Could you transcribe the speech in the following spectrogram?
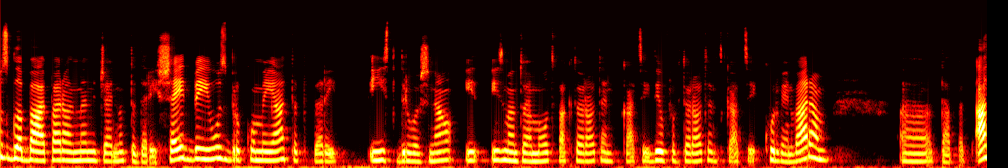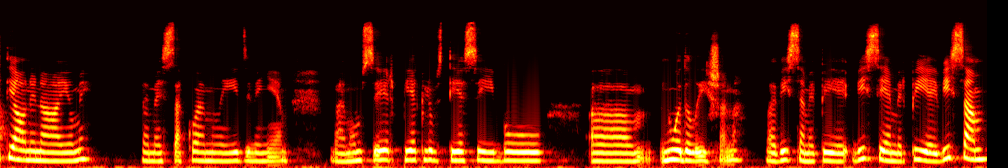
uzglabāja parolu menedžeri. Nu, tad arī šeit bija uzbrukumi, jā, tad, tad arī īsti droši nav. Izmantojam multifaktoru autentifikāciju, divu faktoru autentifikāciju, kur vien varam. Uh, tāpat atjauninājumi, vai mēs sekojam līdzi viņiem, vai mums ir piekļuves tiesību um, nodalīšana, vai visam ir pieeja, visiem ir pieeja visam,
